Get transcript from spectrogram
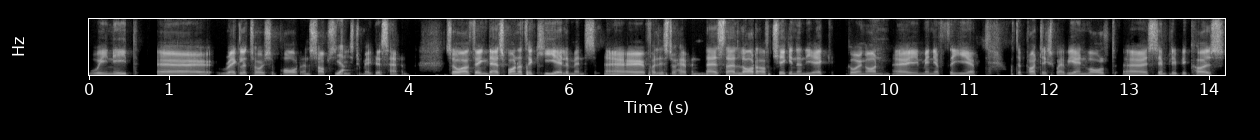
We need uh, regulatory support and subsidies yeah. to make this happen. So I think that's one of the key elements uh, for this to happen. There's a lot of chicken and the egg going on uh, in many of the uh, of the projects where we are involved, uh, simply because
